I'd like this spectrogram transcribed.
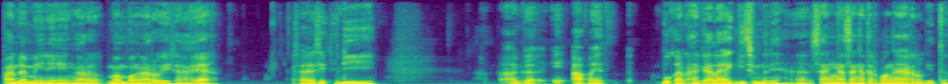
pandemi ini ngaruh, mempengaruhi saya. Saya sih jadi agak apa ya bukan agak lagi sebenarnya sangat-sangat terpengaruh gitu.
